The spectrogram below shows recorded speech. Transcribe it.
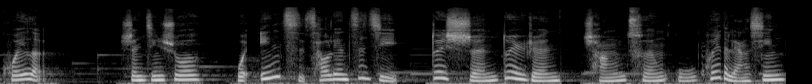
亏了。圣经说：“我因此操练自己，对神对人常存无亏的良心。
